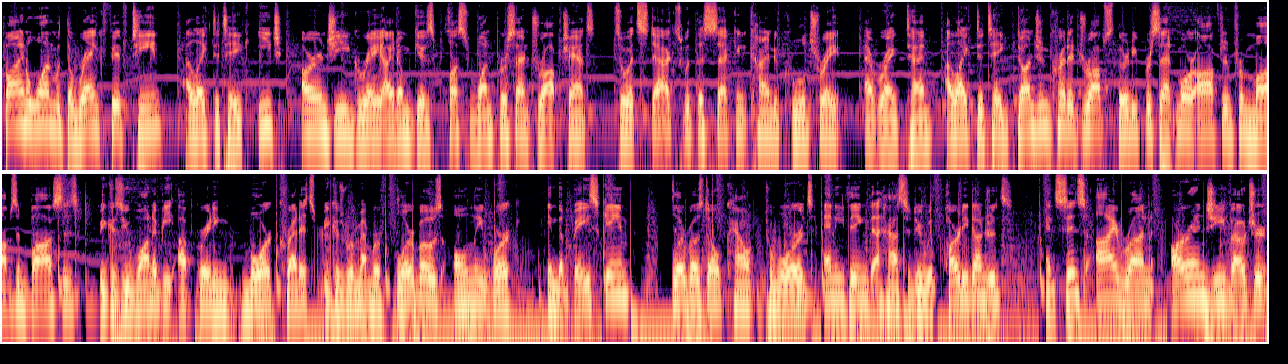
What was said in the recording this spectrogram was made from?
final one with the rank 15, I like to take each RNG gray item gives plus 1 drop chance, so it stacks with the second kind of cool trait at rank 10. I like to take dungeon credit drops 30% more often from mobs and bosses because you want to be upgrading more credits because remember flurbos only work in the base game. Flurbos don't count towards anything that has to do with party dungeons. And since I run RNG voucher,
